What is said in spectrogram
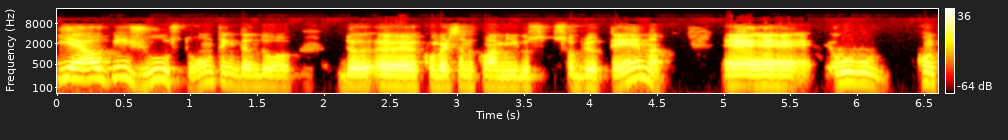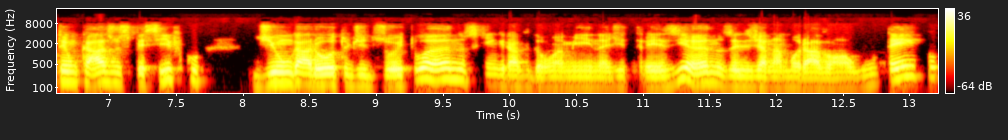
e é algo injusto. Ontem, dando, do, uh, conversando com amigos sobre o tema, é, eu contei um caso específico de um garoto de 18 anos que engravidou uma menina de 13 anos, eles já namoravam há algum tempo,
